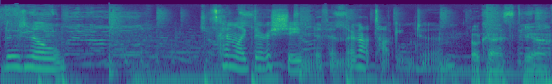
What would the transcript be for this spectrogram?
There's no. It's kind of like they're ashamed of him. They're not talking to him. Okay. Yeah.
